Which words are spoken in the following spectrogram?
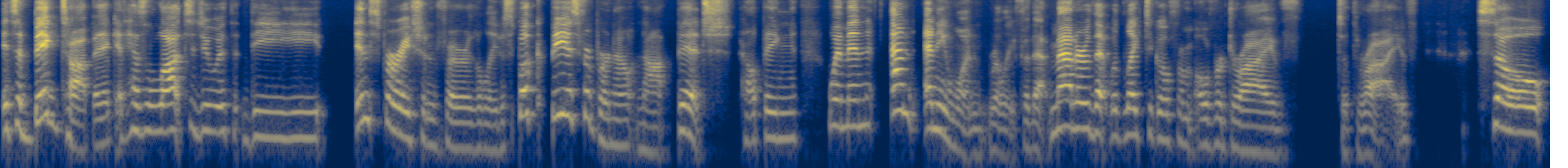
it's a big topic. It has a lot to do with the inspiration for the latest book b is for burnout not bitch helping women and anyone really for that matter that would like to go from overdrive to thrive so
